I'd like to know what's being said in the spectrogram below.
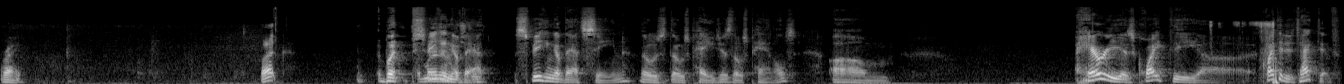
Right. But But speaking of mystery. that, speaking of that scene, those those pages, those panels, um, Harry is quite the uh, quite the detective,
